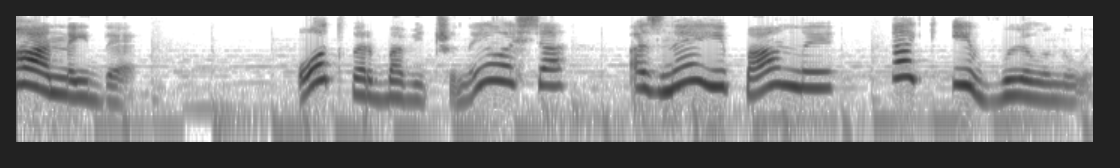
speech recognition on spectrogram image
Ганна йде. От верба відчинилася, а з неї панни так і вилинули.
